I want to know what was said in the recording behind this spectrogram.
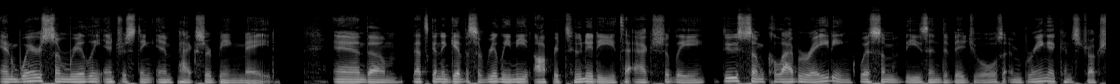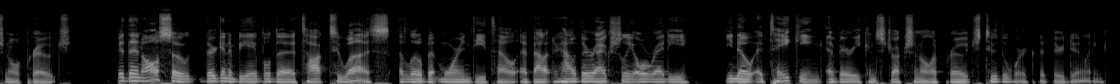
and where some really interesting impacts are being made. And um, that's going to give us a really neat opportunity to actually do some collaborating with some of these individuals and bring a constructional approach But then also, they're going to be able to talk to us a little bit more in detail about how they're actually already, you know, taking a very constructional approach to the work that they're doing.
